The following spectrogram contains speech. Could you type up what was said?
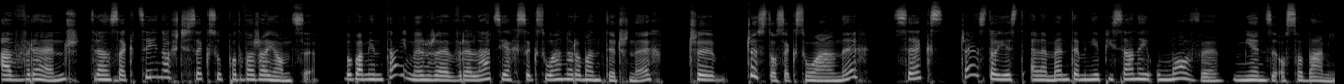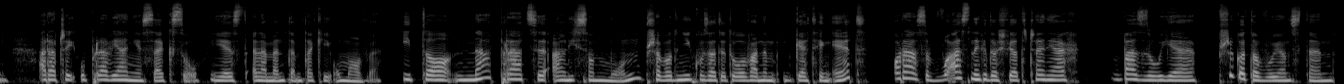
a wręcz transakcyjność seksu podważający. Bo pamiętajmy, że w relacjach seksualno-romantycznych czy czysto seksualnych seks często jest elementem niepisanej umowy między osobami, a raczej uprawianie seksu jest elementem takiej umowy. I to na pracy Alison Moon, przewodniku zatytułowanym Getting It, oraz własnych doświadczeniach bazuje, przygotowując ten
